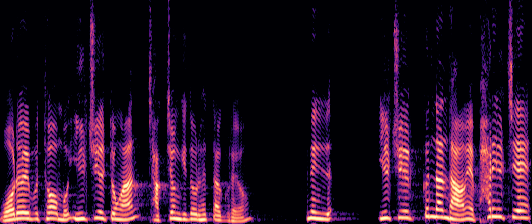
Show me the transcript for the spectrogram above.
월요일부터 뭐 일주일 동안 작전 기도를 했다 그래요. 근데 이제 일주일 끝난 다음에 8일째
